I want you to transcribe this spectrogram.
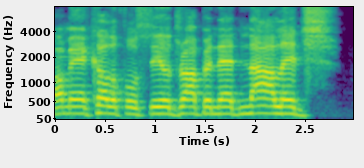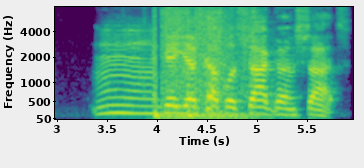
My man Colorful still dropping that knowledge. Mm, get you a couple of shotgun shots.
